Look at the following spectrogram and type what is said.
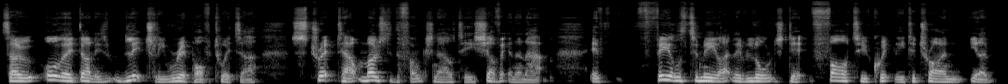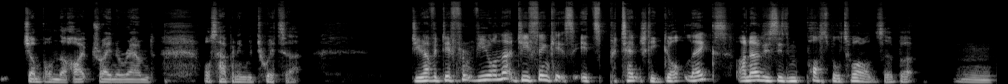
So all they've done is literally rip off Twitter, stripped out most of the functionality, shove it in an app. It feels to me like they've launched it far too quickly to try and you know jump on the hype train around what's happening with Twitter. Do you have a different view on that? Do you think it's it's potentially got legs? I know this is impossible to answer, but Mm.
